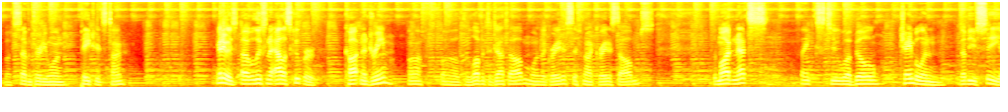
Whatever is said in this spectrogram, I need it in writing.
About 7:31 Patriots time. Anyways, uh, we'll listen to Alice Cooper, "Caught in a Dream," off uh, the "Love It to Death" album, one of the greatest, if not greatest, albums. The Modernettes, thanks to uh, Bill Chamberlain, WC,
